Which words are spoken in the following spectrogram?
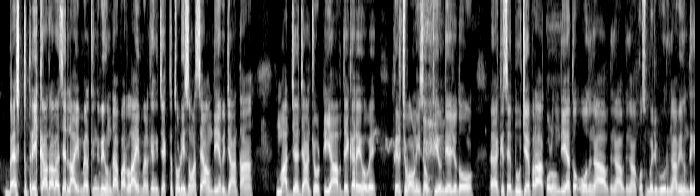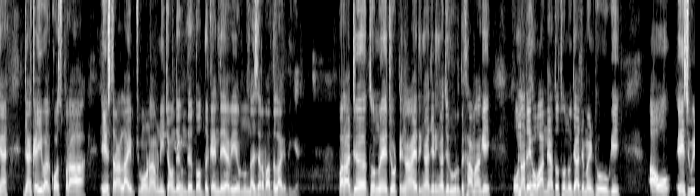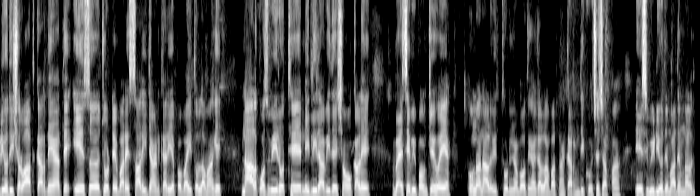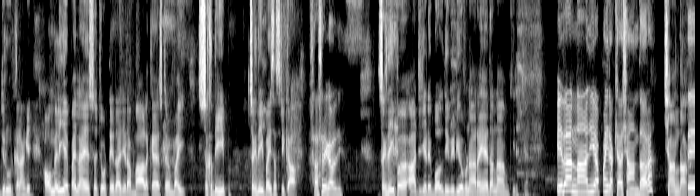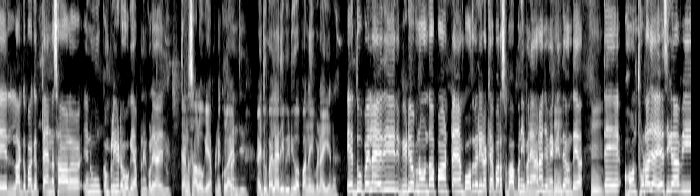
ਬੈਸਟ ਤਰੀਕਾ ਦਾ ਵੈਸੇ ਲਾਈਵ ਮਿਲਕਿੰਗ ਵੀ ਹੁੰਦਾ, ਪਰ ਲਾਈਵ ਮਿਲਕਿੰਗ 'ਚ ਇੱਕ ਥੋੜੀ ਸਮੱਸਿਆ ਹੁੰਦੀ ਹੈ ਵੀ ਜਾਂ ਤਾਂ ਮੱਝ ਜਾਂ ਝੋਟੀ ਆਪਦੇ ਘਰੇ ਹੋਵੇ, ਫਿਰ ਚਵਾਉਣੀ ਸੌਖੀ ਹੁੰਦੀ ਹੈ। ਜਦੋਂ ਕਿਸੇ ਦੂਜੇ ਭਰਾ ਕੋਲ ਹੁੰਦੀ ਹੈ, ਤਾਂ ਉਹਦੀਆਂ ਆਪਦੀਆਂ ਆਪਦੀਆਂ ਕੁਝ ਮਜਬੂਰੀਆਂ ਵੀ ਹੁੰਦੀਆਂ ਜਾਂ ਕਈ ਵਾਰ ਕੁਝ ਭਰਾ ਇਸ ਤਰ੍ਹਾਂ ਲਾਈਵ ਚਵਾਉਣਾ ਵੀ ਨਹੀਂ ਚਾਹੁੰਦੇ ਹੁੰਦੇ, ਦੁੱਧ ਕਹਿੰਦੇ ਆ ਵੀ ਉਹਨੂੰ ਨਜ਼ਰ ਵੱਧ ਲੱਗਦੀ ਹੈ। ਪਰ ਅੱਜ ਤੁਹਾਨੂੰ ਇਹ ਝੋਟੀਆਂ, ਇਹਦੀਆਂ ਜਿਹੜੀਆਂ ਜ਼ਰੂਰ ਦਿਖਾਵਾਂਗੇ, ਉਹਨਾਂ ਦੇ ਹਵਾਨਿਆਂ ਤੋਂ ਤੁਹਾਨੂੰ ਜੱਜਮੈਂਟ ਹੋਊਗੀ। ਆਓ ਇਸ ਵੀਡੀਓ ਦੀ ਸ਼ੁਰੂਆਤ ਕਰਦੇ ਹਾਂ ਤੇ ਇਸ ਝੋਟੇ ਬਾਰੇ ਸਾਰੀ ਜਾਣਕਾਰੀ ਆਪਾਂ ਬਾਈ ਤੋਂ ਲਵਾਂਗੇ। ਨਾਲ ਕੁਝ ਵੀਰ ਉੱਥੇ ਨੀਲੀ ਰਾਵੀ ਦੇ ਸ਼ੌਂਕ ਵਾਲੇ ਵੈਸੇ ਵੀ ਪਹੁੰਚੇ ਹੋਏ ਆ। ਉਹਨਾਂ ਨਾਲ ਵੀ ਥੋੜੀਆਂ ਬਹੁਤੀਆਂ ਗੱਲਾਂ ਬਾਤਾਂ ਕਰਨ ਦੀ ਕੋਸ਼ਿਸ਼ ਆਪਾਂ ਇਸ ਵੀਡੀਓ ਦੇ ਮਾਧਿਅਮ ਨਾਲ ਜ਼ਰੂਰ ਕਰਾਂਗੇ। ਆਓ ਮਿਲੀਏ ਪਹਿਲਾਂ ਇਸ ਝੋਟੇ ਦਾ ਜਿਹੜਾ ਮਾਲਕ ਹੈ ਇਸ ਟਾਈਮ ਬਾਈ ਸੁਖਦੀਪ। ਸੁਖਦੀਪ ਬਾਈ ਸਤਿ ਸ੍ਰੀ ਅਕਾਲ। ਸਤਿ ਸ੍ਰੀ ਅਕਾਲ ਜੀ। ਸੁਖਦੀਪ ਅੱਜ ਜਿਹੜੇ ਬੁੱਲ ਦੀ ਵੀਡੀਓ ਬਣਾ ਰਹੇ ਆ ਇਹਦਾ ਨਾਮ ਕੀ ਰੱਖਿਆ? ਇਹਦਾ ਨਾਂ ਜੀ ਆਪਾਂ ਹੀ ਰੱਖਿਆ ਸ਼ਾਨਦਾਰ। ਸ਼ਾਨਦਾਰ। ਤੇ ਲਗਭਗ 3 ਸਾਲ ਇਹਨੂੰ ਕੰਪਲੀਟ ਹੋ ਗਏ ਆਪਣੇ ਕੋਲੇ ਆਏ ਨੂੰ। 3 ਸਾਲ ਹੋ ਗਏ ਆਪਣੇ ਕੋਲ ਆਏ ਨੂੰ। ਹਾਂਜੀ। ਇਹ ਤੋਂ ਪਹਿਲਾਂ ਇਹਦੀ ਵੀਡੀਓ ਆਪਾਂ ਨਹੀਂ ਬਣਾਈ ਹੈ ਨਾ? ਇਦੋਂ ਪਹਿਲਾਂ ਇਹਦੀ ਵੀਡੀਓ ਬਣਾਉਣ ਦਾ ਆਪਾਂ ਟਾਈਮ ਬਹੁਤ ਵਾਰੀ ਰੱਖਿਆ ਪਰ ਸਬੱਬ ਨਹੀਂ ਬਣਿਆ ਹਨਾ ਜਿਵੇਂ ਕਹਿੰਦੇ ਹੁੰਦੇ ਆ। ਤੇ ਹੁਣ ਥੋੜਾ ਜਿਹਾ ਇਹ ਸੀਗਾ ਵੀ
